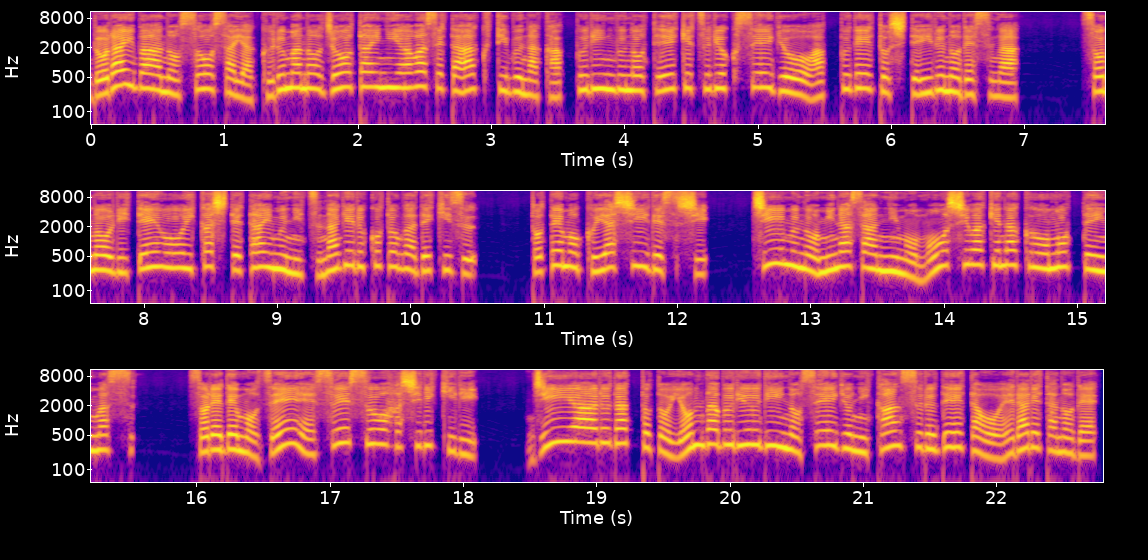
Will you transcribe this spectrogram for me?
ドライバーの操作や車の状態に合わせたアクティブなカップリングの低血力制御をアップデートしているのですが、その利点を活かしてタイムにつなげることができず、とても悔しいですし、チームの皆さんにも申し訳なく思っています。それでも全 SS を走り切り、GRDAT と 4WD の制御に関するデータを得られたので、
